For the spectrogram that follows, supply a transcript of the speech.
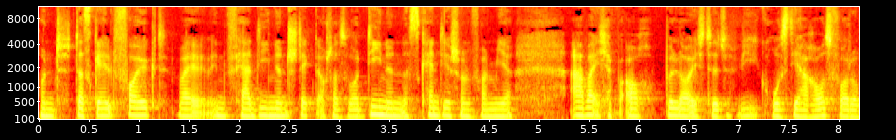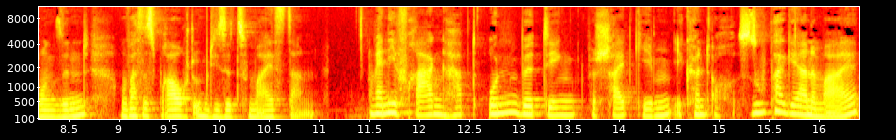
und das Geld folgt, weil in verdienen steckt auch das Wort dienen, das kennt ihr schon von mir. Aber ich habe auch beleuchtet, wie groß die Herausforderungen sind und was es braucht, um diese zu meistern. Wenn ihr Fragen habt, unbedingt Bescheid geben. Ihr könnt auch super gerne mal,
